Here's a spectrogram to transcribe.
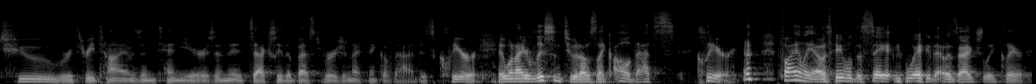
two or three times in 10 years. And it's actually the best version, I think, of that. It's clearer. And when I listened to it, I was like, oh, that's clear. Finally, I was able to say it in a way that was actually clear.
